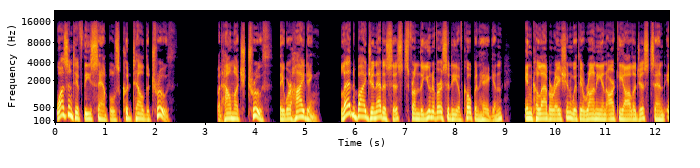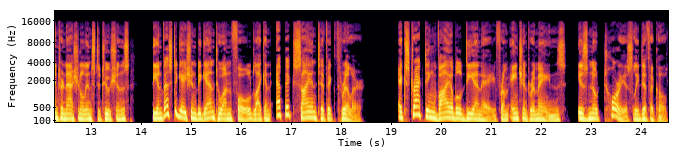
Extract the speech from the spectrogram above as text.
wasn't if these samples could tell the truth, but how much truth they were hiding. Led by geneticists from the University of Copenhagen, in collaboration with Iranian archaeologists and international institutions, the investigation began to unfold like an epic scientific thriller. Extracting viable DNA from ancient remains is notoriously difficult.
